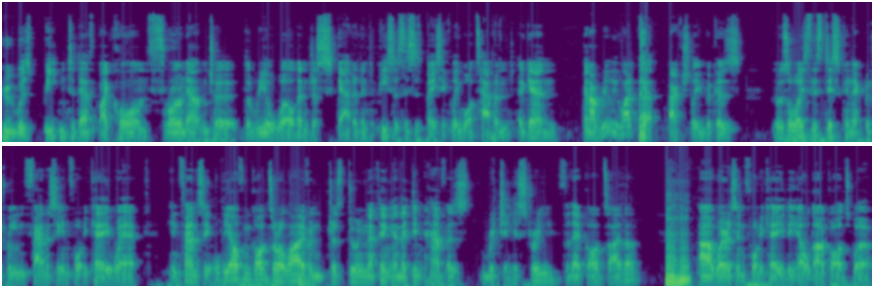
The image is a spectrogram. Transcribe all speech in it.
who was beaten to death by Khorne, thrown out into the real world, and just scattered into pieces. This is basically what's happened again. And I really like that, actually, because there was always this disconnect between fantasy and 40k, where in fantasy, all the elven gods are alive and just doing their thing, and they didn't have as rich a history for their gods either. Uh, whereas in 40k, the Eldar gods were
